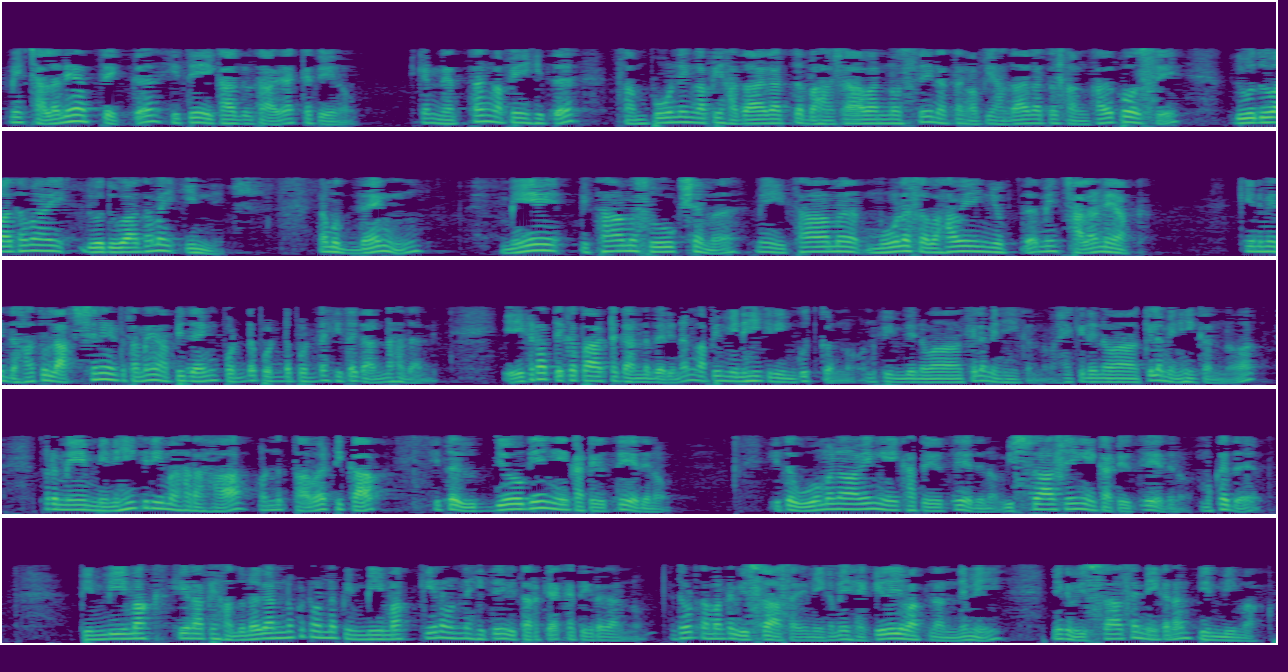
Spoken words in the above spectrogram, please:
මේ චලනයත් එක්ක හිතේ ඒකාග්‍රතාවයක් ඇති වෙනවා. ඒ කියන්නේ නැත්නම් අපේ හිත සම්පූර්ණයෙන් අපි හදාගත්ත භාෂාවන් ඔස්සේ නැත්නම් අපි හදාගත්ත සංකල්ප ඔස්සේ දුවදුවා තමයි දුවදුවා තමයි ඉන්නේ. නමුත් දැන් මේ ඊටාම සූක්ෂම මේ ඊටාම මූල ස්වභාවයෙන් යුක්ත මේ චලනයක් කියන මේ ධාතු ලක්ෂණයට තමයි අපි දැන් පොඩ පොඩ පොඩ හිත ගන්න හදන්නේ. ඒකටත් එකපාරට ගන්න බැරි නම් අපි මෙනෙහි කිරීමකුත් කරනවා. ඔන්න පිම්බෙනවා කියලා මෙනෙහි කරනවා. හැකිලෙනවා කියලා මෙනෙහි කරනවා. ඒතර මේ මෙනෙහි කිරීම හරහා ඔන්න තව ටිකක් හිත උද්‍යෝගයෙන් ඒ කටයුත්තේ යෙදෙනවා. හිත උවමනාවෙන් ඒ කටයුත්තේ යෙදෙනවා. විශ්වාසයෙන් ඒ කටයුත්තේ යෙදෙනවා. මොකද පිම්බීමක් කියලා අපි හඳුනා ගන්නකොට ඔන්න පිම්බීමක් කියලා ඔන්න හිතේ විතර්කයක් ඇති කර ගන්නවා. එතකොට තමයි විශ්වාසය මේක මේ හැකිලීමක් නන් නෙමෙයි. මේක විශ්වාසය මේක නම් පිම්බීමක්.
